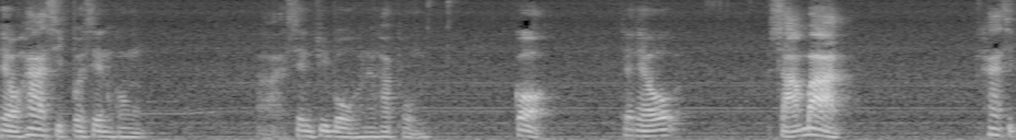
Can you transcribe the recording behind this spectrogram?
แถวๆห้าสิบเปอร์เซ็นของเส้นฟิโบนะครับผม ก็แถวๆสามบาทห้าสิบ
